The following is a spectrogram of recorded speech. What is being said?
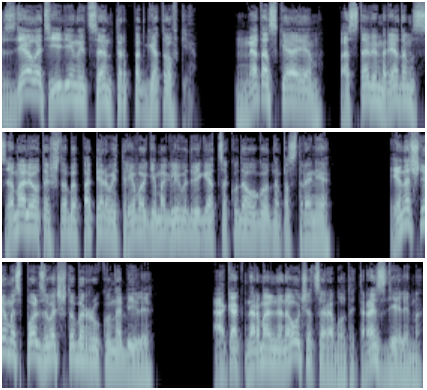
сделать единый центр подготовки. Натаскаем, поставим рядом самолеты, чтобы по первой тревоге могли выдвигаться куда угодно по стране, и начнем использовать, чтобы руку набили. А как нормально научатся работать, разделим.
